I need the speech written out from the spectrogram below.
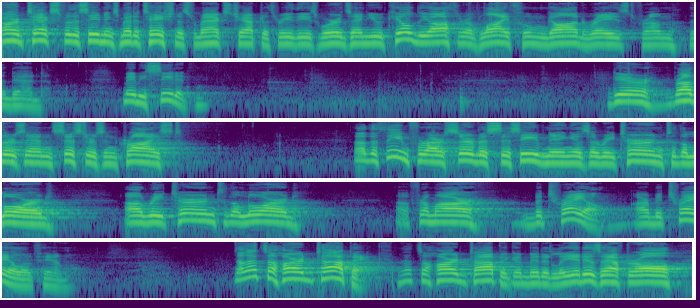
Our text for this evening's meditation is from Acts chapter 3, these words And you killed the author of life, whom God raised from the dead. You may be seated. Dear brothers and sisters in Christ, uh, the theme for our service this evening is a return to the Lord, a return to the Lord uh, from our betrayal, our betrayal of Him. Now, that's a hard topic. That's a hard topic, admittedly. It is, after all,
